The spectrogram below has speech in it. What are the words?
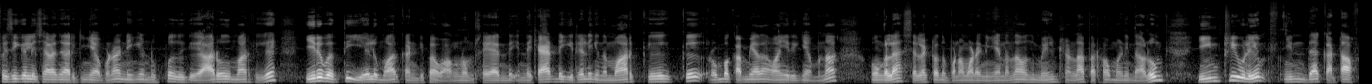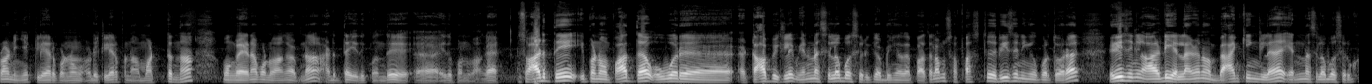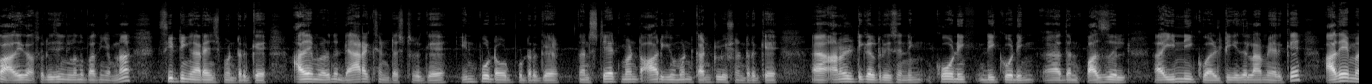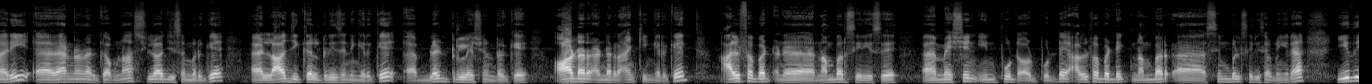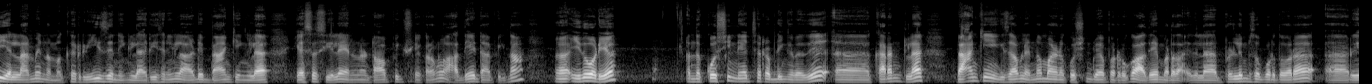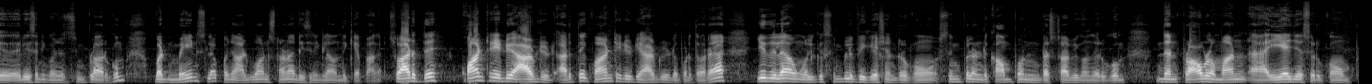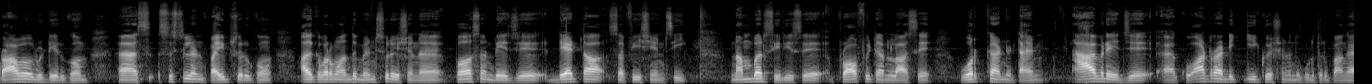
ஃபிசிக்கலி சேலஞ்சாக இருக்கீங்க அப்படின்னா நீங்கள் முப்பதுக்கு அறுபது மார்க்குக்கு இருபத்தி ஏழு மார்க் கண்டிப்பாக வாங்கணும். ஸோ இந்த இந்த கேட்டகிரியில் நீங்கள் இந்த மார்க்குக்கு ரொம்ப கம்மியாக தான் வாங்கியிருக்கீங்க அப்படின்னா உங்களை செலக்ட் வந்து பண்ண மாட்டேன். நீங்கள் என்ன தான் வந்து மெயின்ஸ் நல்லா பெர்ஃபார்ம் பண்ணியிருந்தாலும் இன்டர்வியூலையும் இந்த கட் ஆஃப்லாம் நீங்கள் கிளியர் பண்ணணும். அப்படி கிளியர் பண்ணால் மட்டும்தான் உங்களை என்ன பண்ணுவாங்க அப்படின்னா அடுத்த இதுக்கு வந்து இது பண்ணுவாங்க. ஸோ அடுத்து இப்போ நம்ம பார்த்த ஒவ்வொரு டாப்பிக்லையும் என்னென்ன சிலபஸ் இருக்குது அப்படிங்கிறத பார்த்தலாம் ஸோ ஃபஸ்ட்டு ரீசனிங்கை பொறுத்தவரை ரீசனிங்கில் ஆல்ரெடி எல்லாமே நம்ம பேங்கிங்கில் என்ன சிலபஸ் இருக்கோ அதே தான் ஸோ ரீசனிங்கில் வந்து பார்த்திங்க அப்படின்னா சீட்டிங் அரேஞ்ச்மெண்ட் இருக்குது அதே மாதிரி வந்து டேரக்ஷன் டெஸ்ட் இருக்குது இன்புட் அவுட்புட் இருக்குது தென் ஸ்டேட்மெண்ட் ஆர்கியூமெண்ட் கன்க்ளூஷன் இருக்குது analytical reasoning coding decoding then puzzle inequality இதெல்லாமே இருக்குது அதே மாதிரி வேறு என்னென்ன இருக்குது அப்படின்னா சிலாஜிசம் இருக்குது லாஜிக்கல் ரீசனிங் இருக்குது பிளட் ரிலேஷன் இருக்குது ஆர்டர் அண்ட் ரேங்கிங் இருக்குது alphabet and number series machine input output alphabetic number simple series அப்படிங்கிற இது எல்லாமே நமக்கு ரீசனிங்கில் ரீசனிங்கில் ஆல்ரெடி பேங்கிங்கில் எஸ்எஸ்சியில் என்னென்ன டாபிக்ஸ் கேட்குறாங்களோ அதே டாபிக் தான் இதோடைய அந்த கொஷின் நேச்சர் அப்படிங்கிறது கரண்ட்டில் பேங்கிங் எக்ஸாமில் என்ன மாதிரியான கொஷின் பேப்பர் இருக்கோ அதே மாதிரி தான் இதில் ப்ரிலிம்ஸை பொறுத்தவரை ரீசனிங் கொஞ்சம் சிம்பிளாக இருக்கும். பட் மெயின்ஸில் கொஞ்சம் அட்வான்ஸ்டான ரீசனிங்லாம் வந்து கேட்பாங்க. ஸோ அடுத்து குவான்டிடேட்டிவ் ஆப்டிடியூட் அடுத்து குவான்டிடேட்டிவ் ஆப்டிடியூட்டை பொறுத்தவரை இதில் உங்களுக்கு சிம்பிளிஃபிகேஷன் இருக்கும். Simple and compound interest topic வந்து இருக்கும். தென் ப்ராப்ளம் ஆன் ஏஜஸ் இருக்கும். ப்ராபபிலிட்டி இருக்கும். சிஸ்டில் அண்ட் பைப்ஸ் இருக்கும். அதுக்கப்புறமா வந்து mensuration percentage data sufficiency number series profit and loss work and time average quadratic equation வந்து கொடுத்துருப்பாங்க.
